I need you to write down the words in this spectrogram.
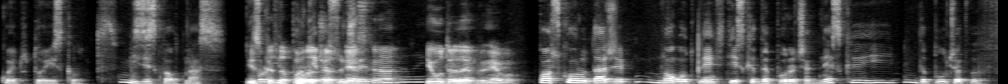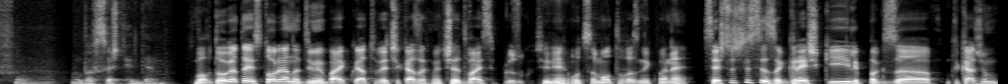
което той иска от, изисква от нас. Иска Против, да поръча случай, днеска и утре да е при него. По-скоро даже много от клиентите искат да поръчат днеска и да получат в, в същия ден. В дългата история на Дими Байк, която вече казахме, че е 20 плюс години от самото възникване, сещаш ли се за грешки или пък за, да кажем,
